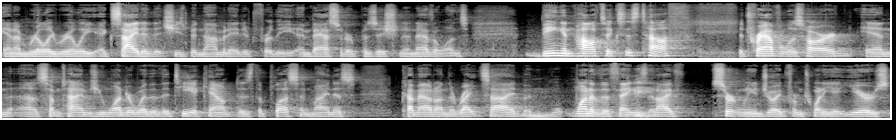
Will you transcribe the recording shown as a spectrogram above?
And I'm really, really excited that she's been nominated for the ambassador position in Netherlands. being in politics is tough. The travel is hard, and uh, sometimes you wonder whether the T account does the plus and minus come out on the right side. But w- one of the things that I've certainly enjoyed from 28 years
